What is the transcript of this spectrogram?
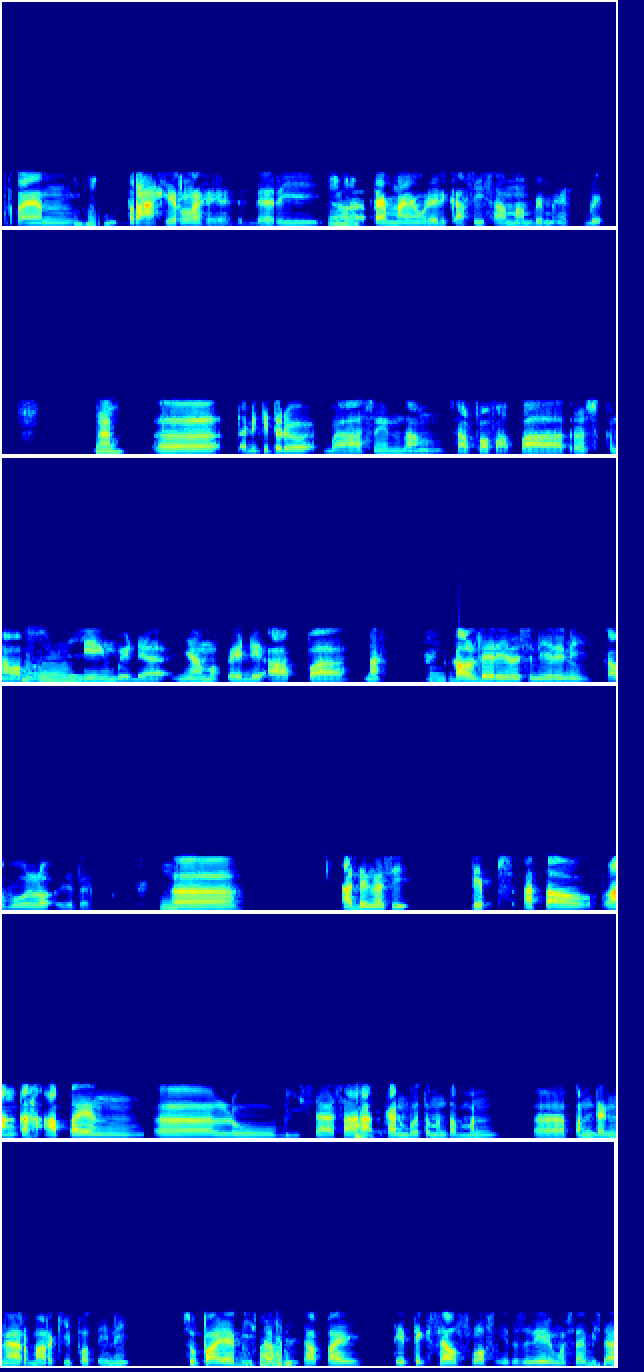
Pertanyaan Mhm. terakhir lah ya dari eh, Mhm. tema yang udah dikasih sama BMSB. Nah, Mhm. eh, tadi kita udah bahas nih tentang self love apa, terus kenapa Mhm. penting, bedanya sama PD apa. Nah, Mhm. kalau dari lu sendiri nih, Kabolo gitu. Hmm. eh ada nggak sih tips atau langkah apa yang eh, lu bisa sarankan buat teman-teman eh, pendengar Markipot ini supaya bisa mencapai titik self love itu sendiri? Maksudnya bisa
